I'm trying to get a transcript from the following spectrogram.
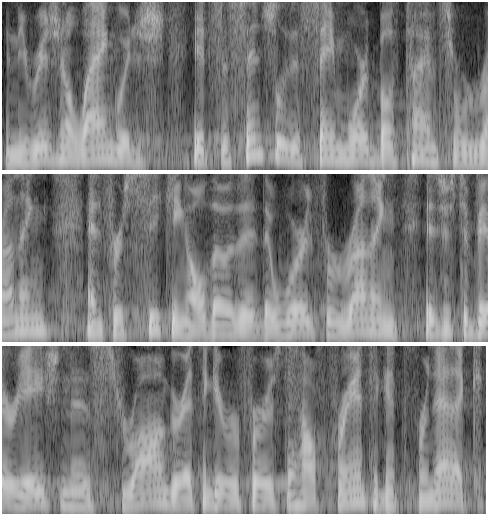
In the original language, it's essentially the same word both times for running and for seeking, although the, the word for running is just a variation that is stronger. I think it refers to how frantic and frenetic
